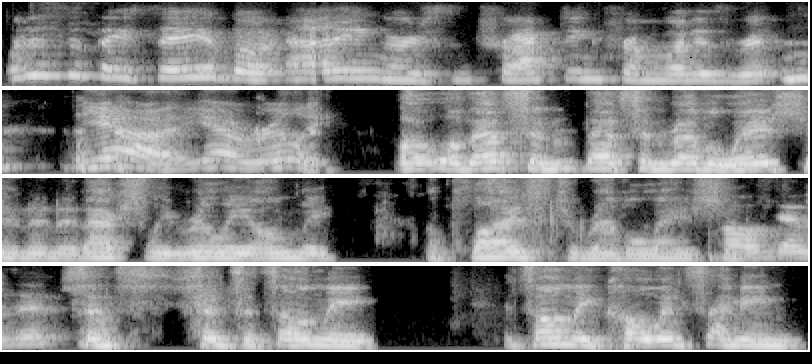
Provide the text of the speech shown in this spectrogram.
What is it they say about adding or subtracting from what is written? yeah, yeah, really. Well, well, that's in that's in Revelation, and it actually really only applies to Revelation. Oh, does it? Since since it's only it's only coinc I mean,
